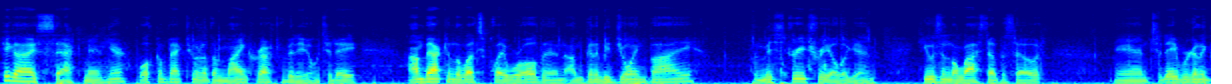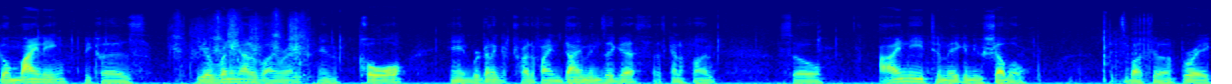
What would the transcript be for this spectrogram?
Hey guys, Sackman here. Welcome back to another Minecraft video. Today, I'm back in the Let's Play world, and I'm going to be joined by the Mystery Trio again. He was in the last episode, and today we're going to go mining because we are running out of iron and coal, and we're going to try to find diamonds, I guess. That's kind of fun. So, I need to make a new shovel. It's about to break.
